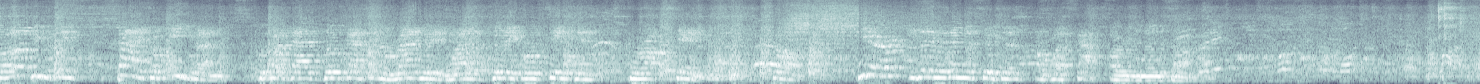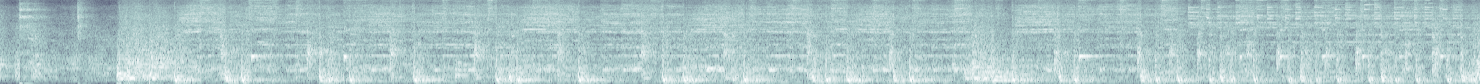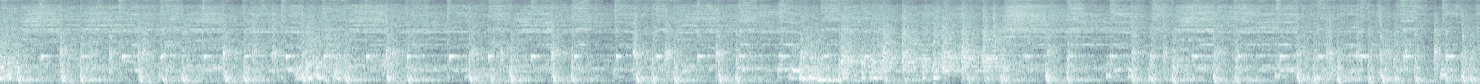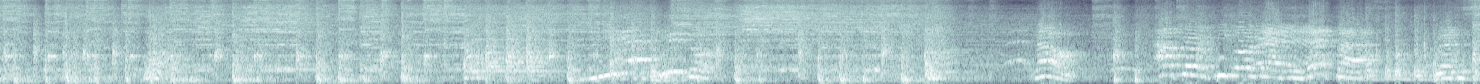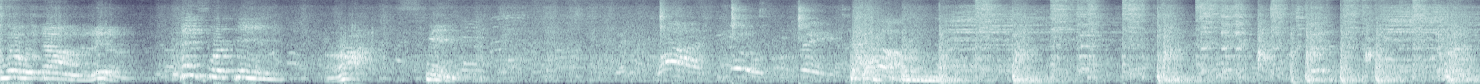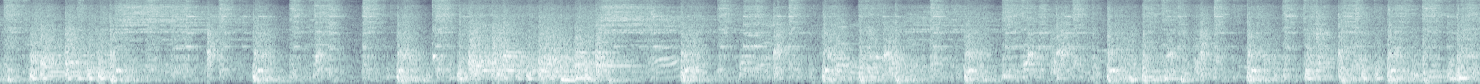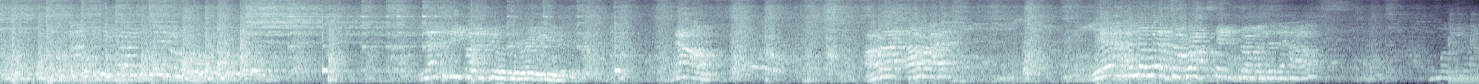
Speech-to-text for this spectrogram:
So a lot of people think started from England because that those guys kind of ran with it while Jamaica was changing to rock steady. So here is a little demonstration of what ska originally sung. Rock steady. Yeah, I know we have some rock steady drummers in the house.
